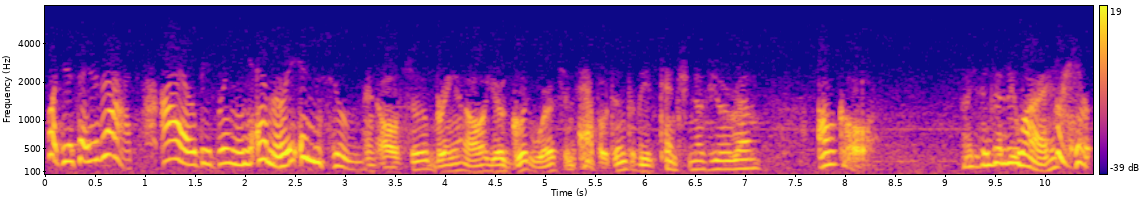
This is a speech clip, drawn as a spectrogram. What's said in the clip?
What do you say to that? I'll be bringing Emery in soon. And also bringing all your good works in Appleton to the attention of your um, uncle. You think that'd be wise? Well, he'll,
